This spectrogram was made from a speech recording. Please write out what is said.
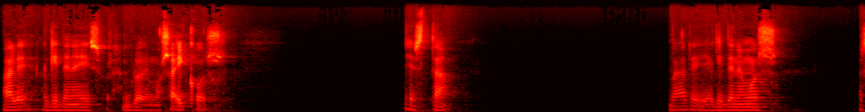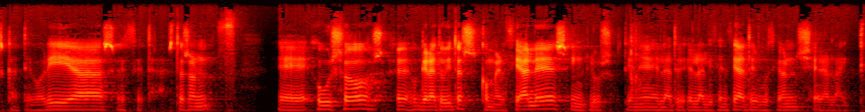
¿vale? Aquí tenéis, por ejemplo, de mosaicos. Esta. ¿Vale? Y aquí tenemos las categorías, etc. Estos son eh, usos gratuitos comerciales, incluso. Tiene la, la licencia de atribución Share Alike.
